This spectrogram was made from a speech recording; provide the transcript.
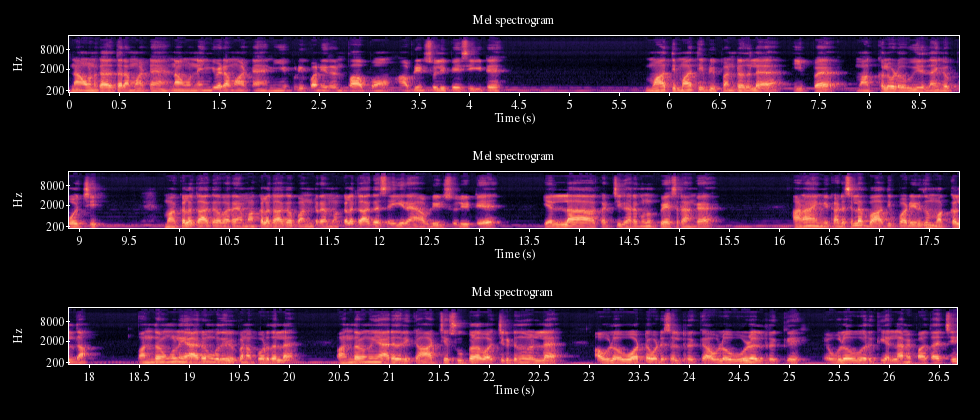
நான் உனக்கு அதை தர மாட்டேன் நான் உன்னை இங்கே விட மாட்டேன் நீ எப்படி பண்ணிடுறேன்னு பார்ப்போம் அப்படின்னு சொல்லி பேசிக்கிட்டு மாற்றி மாற்றி இப்படி பண்ணுறதுல இப்போ மக்களோட உயிர் தான் இங்கே போச்சு. மக்களுக்காக வரேன் மக்களுக்காக பண்ணுறேன் மக்களுக்காக செய்கிறேன் அப்படின்னு சொல்லிட்டு எல்லா கட்சிக்காரங்களும் பேசுகிறாங்க ஆனால் இங்கே கடைசியில் பாதிப்படைகிறதும் மக்கள் தான் வந்தவங்களும் யாரும் உதவி பண்ண போகிறதில்ல வந்தவங்க யார் இது வரைக்கும் ஆட்சியை சூப்பராக வச்சுக்கிட்டதும் இல்லை. அவ்வளோ ஓட்ட உடைசல் இருக்குது அவ்வளோ ஊழல் இருக்குது எவ்வளவோ இருக்குது எல்லாமே பார்த்தாச்சு.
